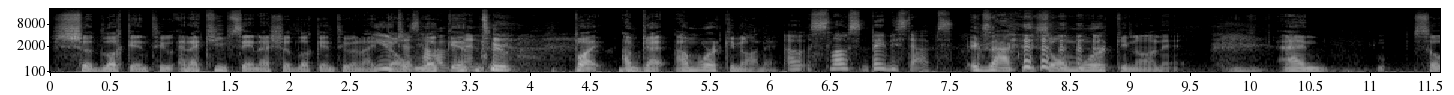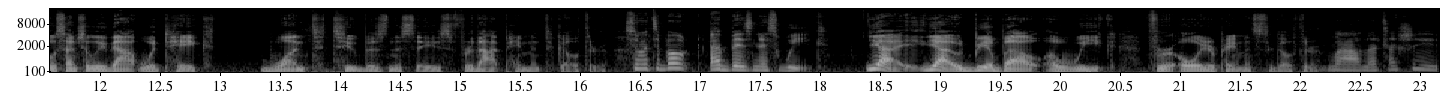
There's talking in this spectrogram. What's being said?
should look into, and I keep saying I should look into, and I You don't look into. But I'm get I'm working on it. Oh, slow baby steps. Exactly. So I'm working on it. And so essentially that would take one to two business days for that payment to go through. So it's about a business week. Yeah, yeah, it would be about a week for all your payments to go through. Wow, that's actually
